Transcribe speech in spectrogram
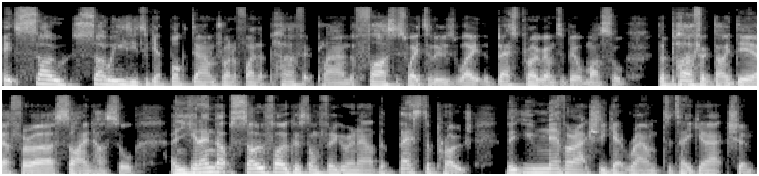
it's so so easy to get bogged down trying to find the perfect plan the fastest way to lose weight the best program to build muscle the perfect idea for a side hustle. And you can end up so focused on figuring out the best approach that you never actually get round to taking action.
